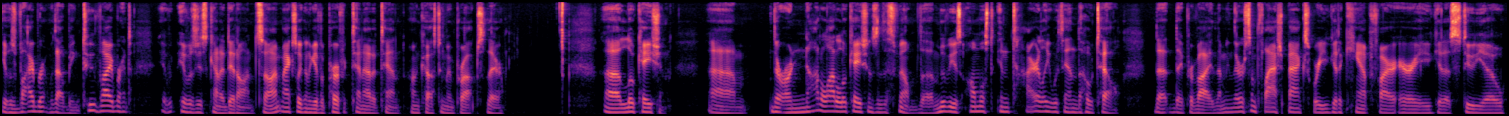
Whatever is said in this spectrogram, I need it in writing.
it was vibrant without being too vibrant it, it was just kind of dead on. So I'm actually going to give a perfect 10 out of 10 on costume and props there. Uh, location. Um, there are not a lot of locations in this film. The movie is almost entirely within the hotel that they provide. I mean, there are some flashbacks where you get a campfire area, you get a studio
